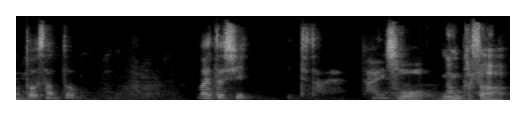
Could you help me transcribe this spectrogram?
お父さんと毎年行ってたね。そう、なんかさ、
